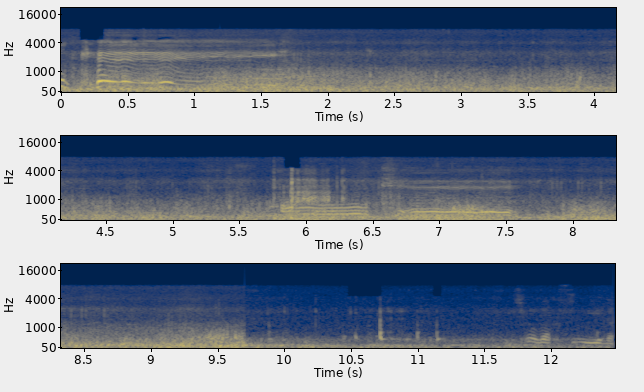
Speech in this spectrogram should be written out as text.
오케이. 오케이 쳐박습니다.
